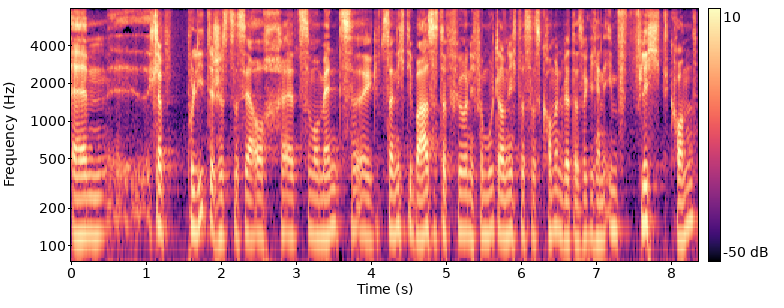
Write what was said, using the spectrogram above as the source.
ähm, ich glaube, politisch ist das ja auch jetzt im Moment, äh, gibt es da nicht die Basis dafür und ich vermute auch nicht, dass das kommen wird, dass wirklich eine Impfpflicht kommt.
